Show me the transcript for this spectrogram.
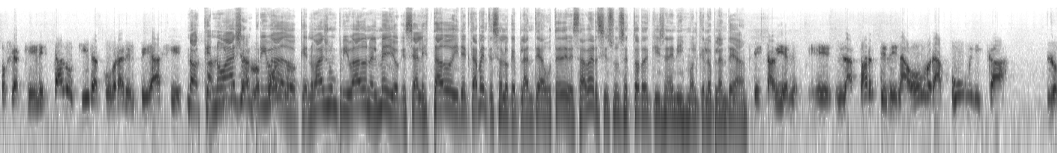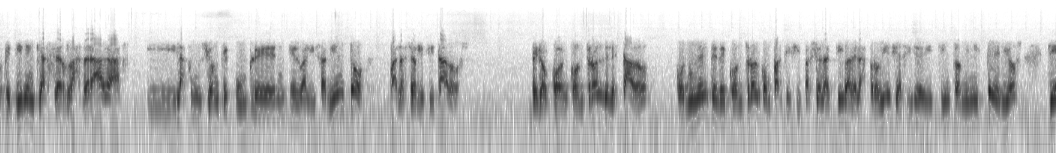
O sea, que el Estado quiera cobrar el peaje. No, que no haya un privado, que no haya un privado en el medio, que sea el Estado directamente. Eso es lo que plantea. Usted debe saber si es un sector del kirchnerismo el que lo plantea. Está bien. Eh, la parte de la obra pública, lo que tienen que hacer las dragas, y la función que cumplen el balizamiento van a ser licitados, pero con control del Estado con un ente de control con participación activa de las provincias y de distintos ministerios, que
